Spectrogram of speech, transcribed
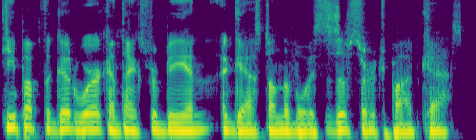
Keep up the good work and thanks for being a guest on the Voices of Search podcast.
